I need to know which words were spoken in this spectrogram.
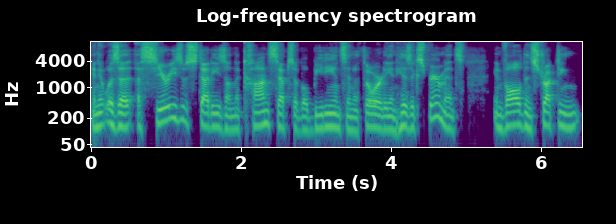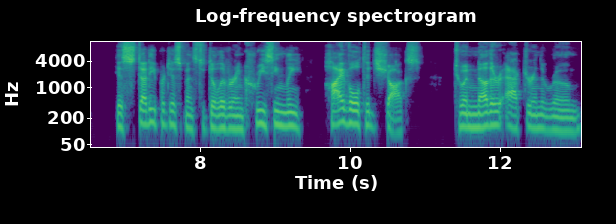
And it was a, a, series of studies on the concepts of obedience and authority. And his experiments involved instructing his study participants to deliver increasingly high voltage shocks to another actor in the room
